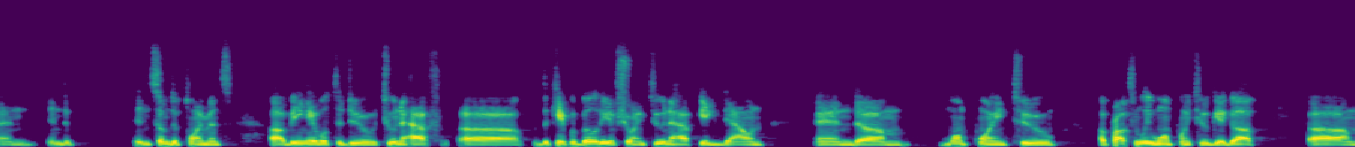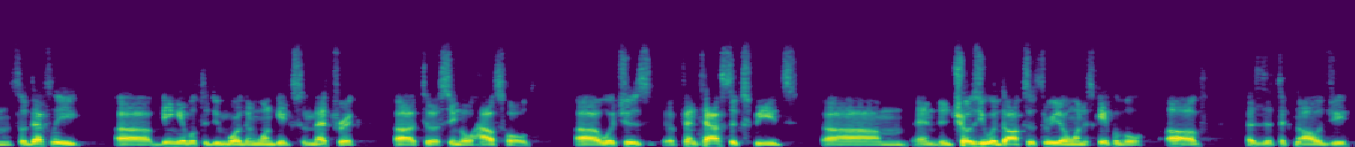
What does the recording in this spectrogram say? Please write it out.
and in in some deployments. Uh, being able to do two and a half, uh, the capability of showing two and a half gig down and um, 1.2, approximately 1.2 gig up. Um, so definitely uh, being able to do more than one gig symmetric uh, to a single household. Uh, which is fantastic speeds. Um, and it shows you what DOCSIS 3.1 is capable of as a technology.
